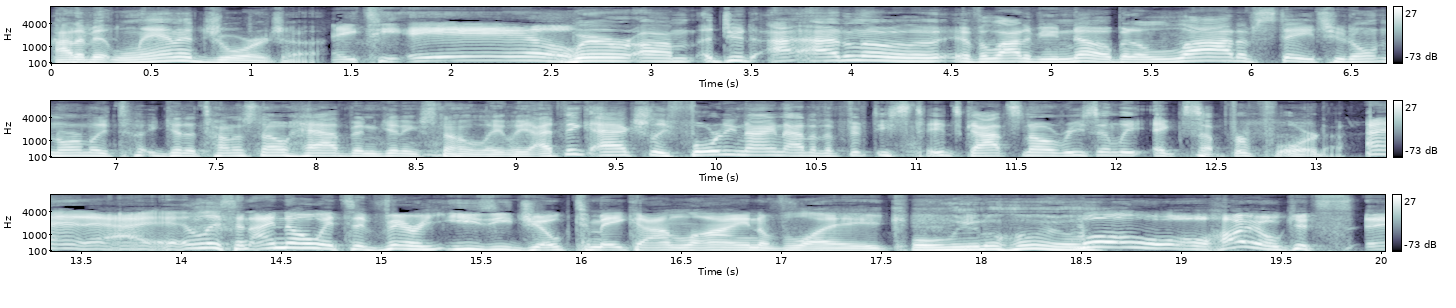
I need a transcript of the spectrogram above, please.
out of Atlanta, Georgia. ATL. Where, um, dude, I, I don't know if a lot of you know, but a lot of states who don't normally t- get a ton of snow have been getting snow lately. I think actually 49 out of the 50 states got snow recently, except for Florida. I, I, listen, I know it's a very easy joke to make online of like, Only in Ohio. whoa, Ohio gets uh,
